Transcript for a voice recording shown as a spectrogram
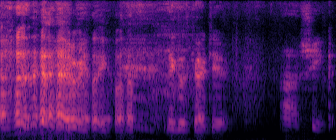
it really was. Nicholas Cartier. Uh, Sheik.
